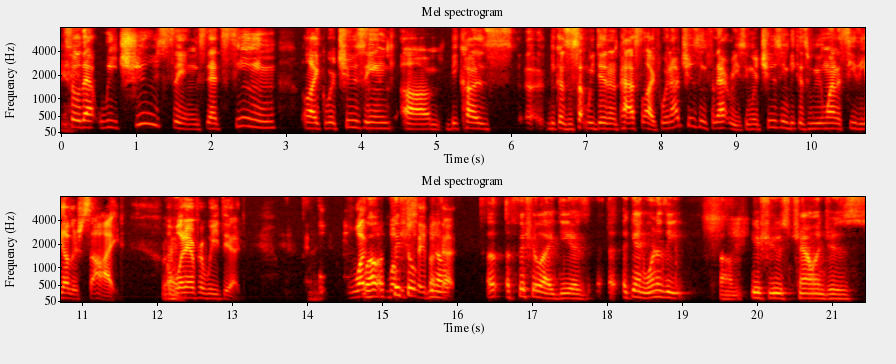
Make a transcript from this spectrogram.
Yeah. So that we choose things that seem like we're choosing um, because uh, because of something we did in a past life. We're not choosing for that reason. We're choosing because we want to see the other side right. of whatever we did. What, well, what official, would you say about you know, that? Uh, official ideas. Again, one of the um, issues, challenges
